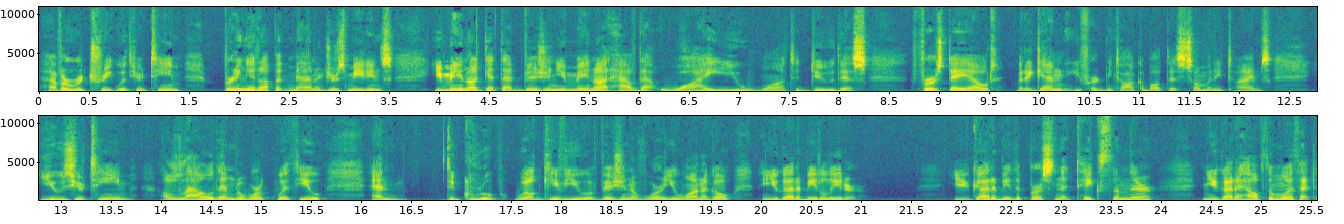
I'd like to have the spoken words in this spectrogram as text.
Have a retreat with your team, bring it up at managers' meetings. You may not get that vision, you may not have that why you want to do this first day out, but again, you've heard me talk about this so many times. Use your team, allow them to work with you, and the group will give you a vision of where you want to go. you got to be the leader. You got to be the person that takes them there, and you got to help them with it.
